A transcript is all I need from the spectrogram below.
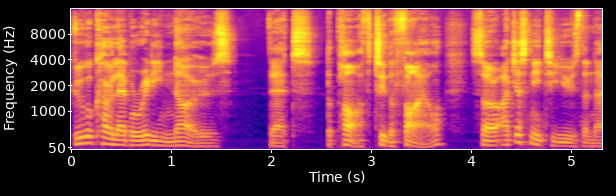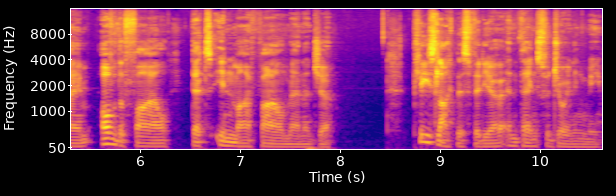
Google Colab already knows that the path to the file, so I just need to use the name of the file that's in my file manager. Please like this video and thanks for joining me.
